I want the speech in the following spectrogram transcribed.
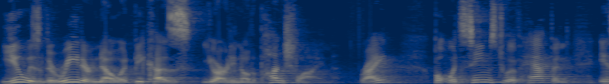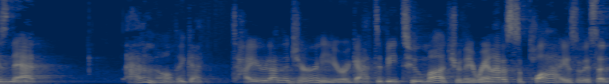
You, as the reader, know it because you already know the punchline, right? But what seems to have happened is that, I don't know, they got tired on the journey, or it got to be too much, or they ran out of supplies, or they said,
